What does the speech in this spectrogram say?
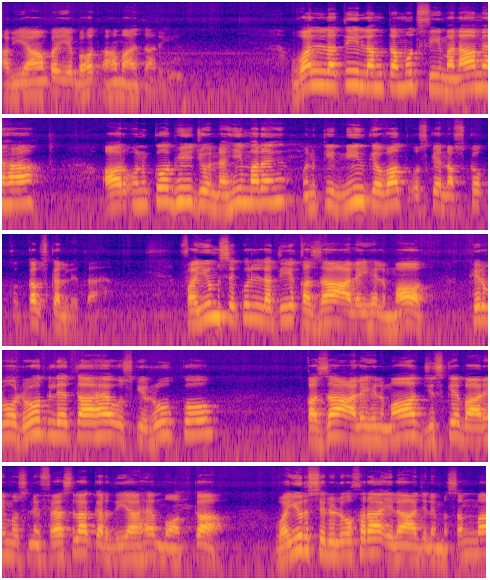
अब यहाँ पर यह बहुत अहम आयत आ रही है। वल्लती लम तमुत फ़ी मनामहा, और उनको भी जो नहीं मरें उनकी नींद के वक्त उसके नफ्स को कब्ज़ कर लेता है। फ़युम सिकुल्लती क़ज़ा अलमौत फिर वो रोक लेता है उसकी रूह को क़ज़ा अलमौत जिसके बारे में उसने फ़ैसला कर दिया है मौत का। वयुरसलखरा अजल मसम्मा,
